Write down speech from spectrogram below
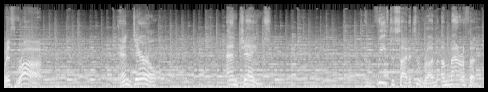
With Rob. and Daryl and James. And we've decided to run a marathon.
